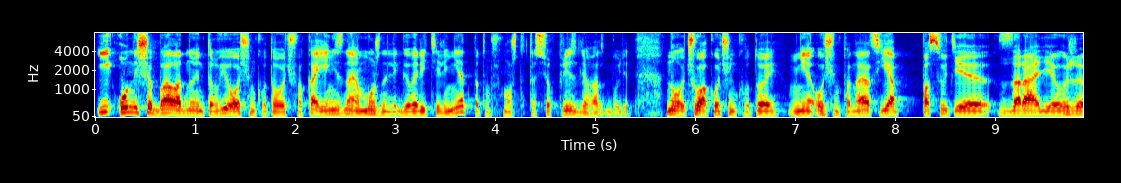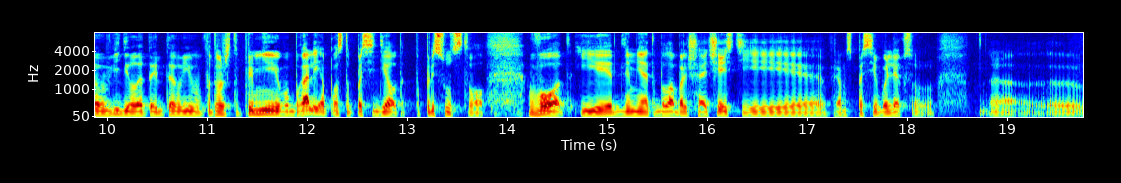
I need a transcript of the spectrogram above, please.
И он еще брал одно интервью очень крутого чувака. Я не знаю, можно ли говорить или нет, потому что, может, это сюрприз для вас будет. Но чувак очень крутой, мне очень понравился. Я, по сути, заранее уже увидел это интервью, потому что при мне его брали, я просто посидел, так поприсутствовал. Вот, и для меня это была большая честь, и прям спасибо Лексу, э,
